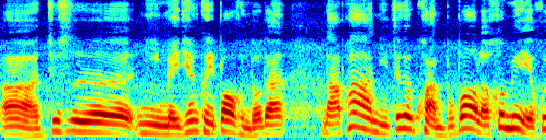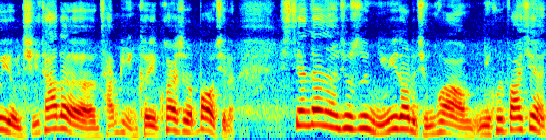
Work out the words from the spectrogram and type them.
啊，就是你每天可以报很多单，哪怕你这个款不报了，后面也会有其他的产品可以快速的报起来。现在呢，就是你遇到的情况，你会发现，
